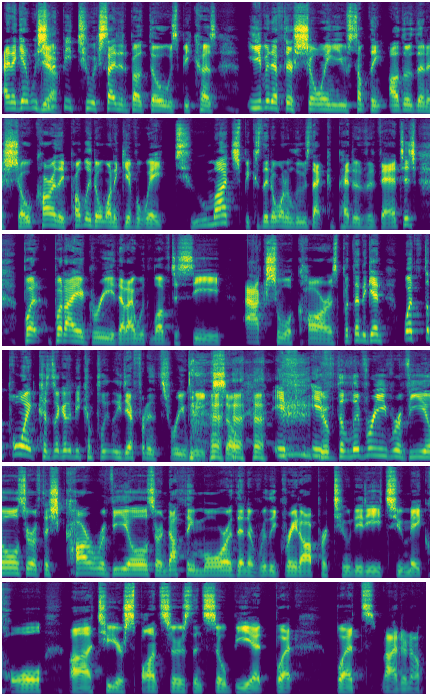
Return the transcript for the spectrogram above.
And again, we shouldn't yeah. be too excited about those because even if they're showing you something other than a show car, they probably don't want to give away too much because they don't want to lose that competitive advantage. But but I agree that I would love to see actual cars. But then again, what's the point? Because they're going to be completely different in three weeks. So if if yep. the livery reveals or if the car reveals are nothing more than a really great opportunity to make whole uh, to your sponsors, then so be it. But but I don't know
